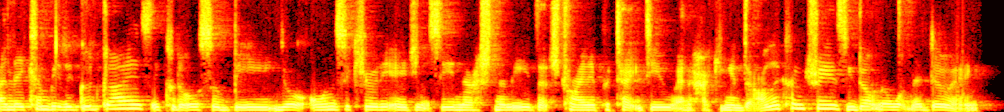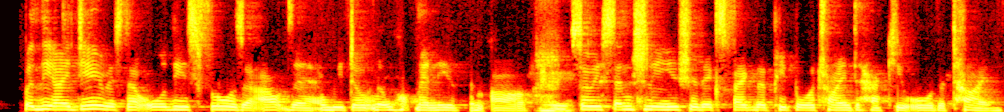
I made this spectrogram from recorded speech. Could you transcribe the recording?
And they can be the good guys. It could also be your own security agency nationally that's trying to protect you and hacking into other countries. You don't know what they're doing. But the idea is that all these flaws are out there and we don't know what many of them are. Mm-hmm. So essentially, you should expect that people are trying to hack you all the time.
